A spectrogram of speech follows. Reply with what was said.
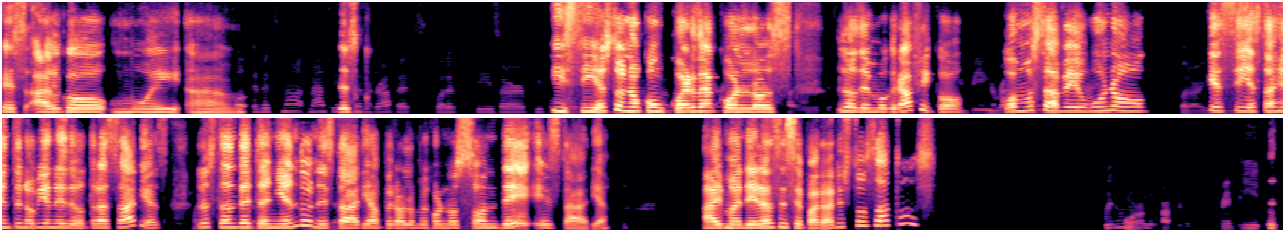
es algo muy... y si esto no concuerda con los lo demográfico, ¿cómo sabe uno que si esta gente no viene de otras áreas? Lo están deteniendo en esta área, pero a lo mejor no son de esta área. ¿Hay maneras de separar estos datos?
